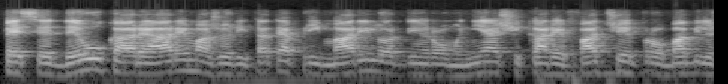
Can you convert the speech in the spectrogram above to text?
PSD-ul care are majoritatea primarilor din România și care face probabil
